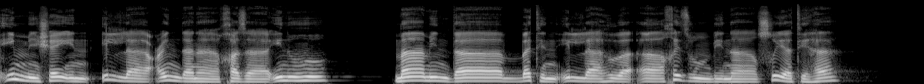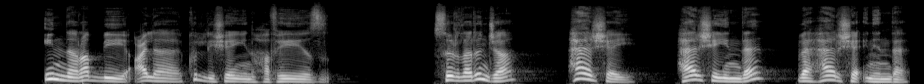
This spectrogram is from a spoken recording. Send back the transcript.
in min şeyin illa indena khazainuhu ma min dabbetin illa huve ahizun binasiyetiha inne rabbi ala kulli şeyin hafiz. Sırlarınca her şey, her şeyinde ve her şeyininde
